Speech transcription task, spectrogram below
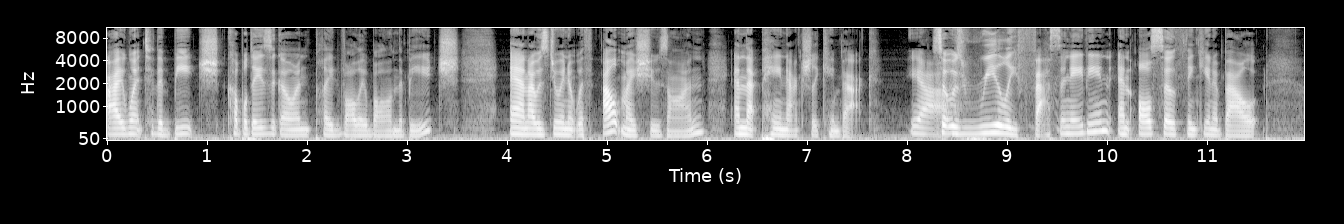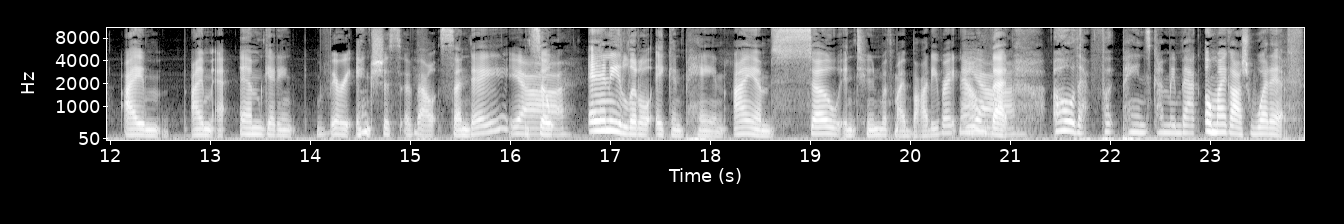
I went to the beach a couple days ago and played volleyball on the beach, and I was doing it without my shoes on, and that pain actually came back. Yeah. So it was really fascinating, and also thinking about I'm I'm am getting very anxious about Sunday. Yeah. So any little ache and pain, I am so in tune with my body right now that oh that foot pain's coming back. Oh my gosh, what if?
